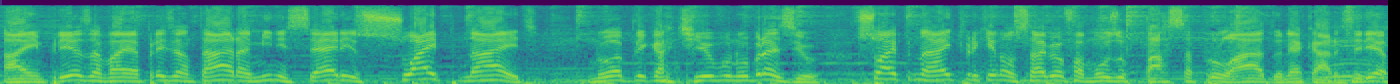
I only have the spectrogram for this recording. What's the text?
A empresa vai apresentar a minissérie Swipe Night no aplicativo no Brasil. Swipe Night, pra quem não sabe, é o famoso passa pro lado, né, cara? Seria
